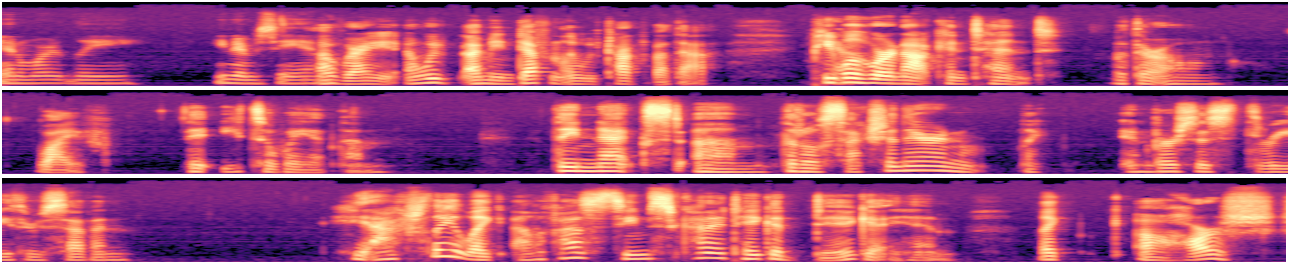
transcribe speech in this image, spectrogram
inwardly, you know what I'm saying? Oh, right. And we've, I mean, definitely we've talked about that. People Yeah. who are not content with their own life, it eats away at them. The next um, little section there in like in verses three through seven, he actually like Eliphaz seems to kind of take a dig at him, like a harsh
